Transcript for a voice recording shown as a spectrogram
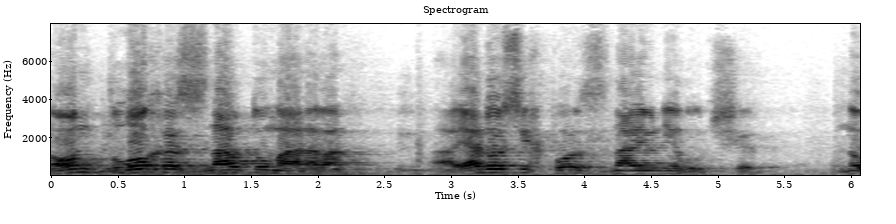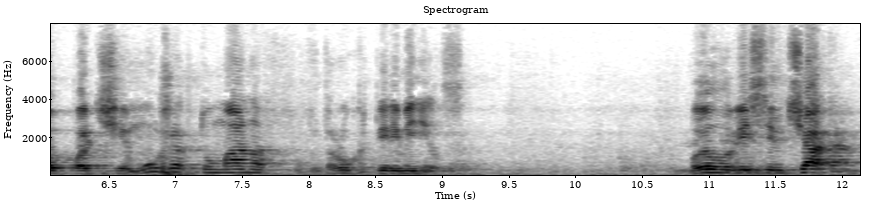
он плохо знал Туманова, а я до сих пор знаю не лучше. Но почему же Туманов вдруг переменился? Был весельчаком,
